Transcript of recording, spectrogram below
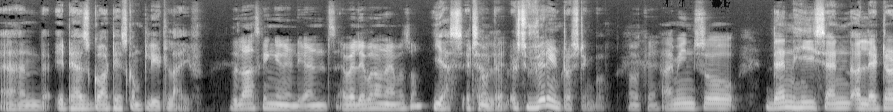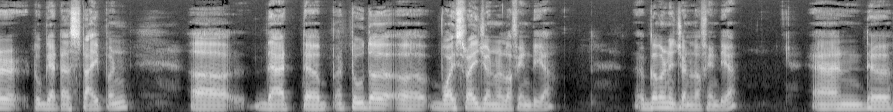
and it has got his complete life. The Last King in India, and it's available on Amazon. Yes, it's available. It's a very interesting book. Okay. I mean, so then he sent a letter to get a stipend uh, that uh, to the uh, Viceroy General of India, uh, Governor General of India, and uh,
